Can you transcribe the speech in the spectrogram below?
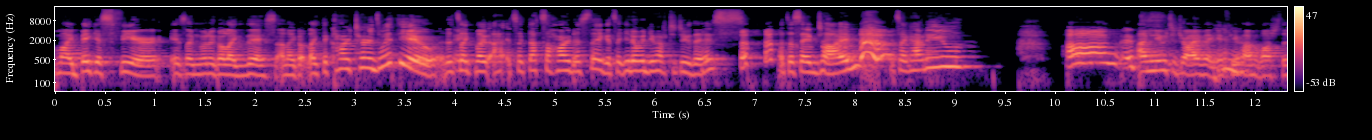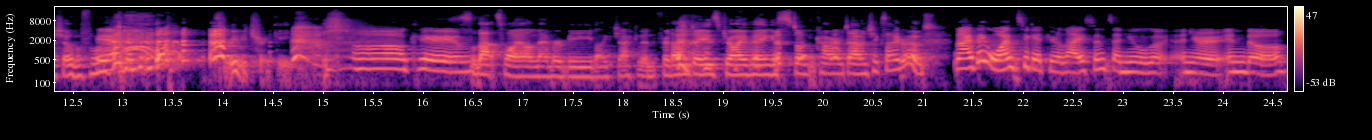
My biggest fear is I'm going to go like this, and I go like the car turns with you, and it's like my, it's like that's the hardest thing. It's like you know when you have to do this at the same time. It's like how do you? Um, it's, I'm new to driving. If you haven't watched the show before, Yeah. it's really tricky. Oh, okay. So that's why I'll never be like Jacqueline Fernandez driving a stunt car down Sheikh Zayed Road. No, I think once you get your license and you and you're in the,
